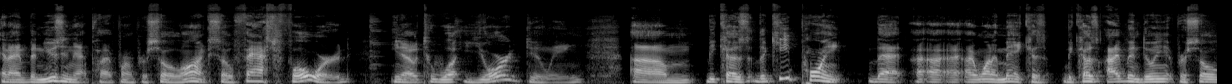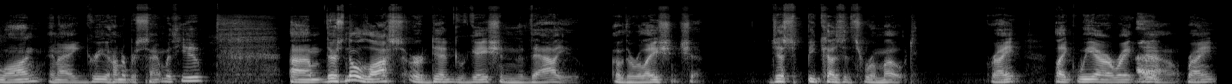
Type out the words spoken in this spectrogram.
And I've been using that platform for so long. So fast forward you know, to what you're doing, um, because the key point that I, I, I want to make, because because I've been doing it for so long, and I agree 100% with you. Um, there's no loss or degradation in the value of the relationship just because it's remote, right? Like we are right now, right?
